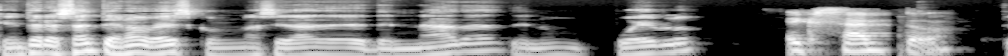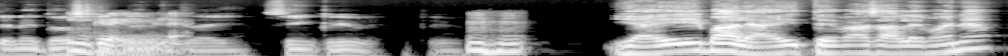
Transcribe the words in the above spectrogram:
Qué interesante, ¿no? ¿Ves? Con una ciudad de, de nada, en un pueblo. Exacto. Tener dos Increíble. ahí. Sí, increíble. increíble. Ujú. Y ahí, vale, ahí te vas a Alemania.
